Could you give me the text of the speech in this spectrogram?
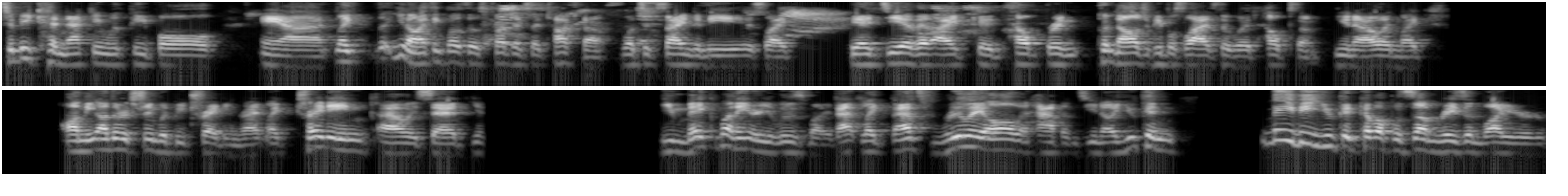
to be connecting with people and like you know, I think both those projects I talked about, what's exciting to me is like the idea that I could help bring put knowledge in people's lives that would help them, you know, and like on the other extreme would be trading, right? Like trading, I always said, you, you make money or you lose money. That like that's really all that happens. You know, you can maybe you could come up with some reason why you're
